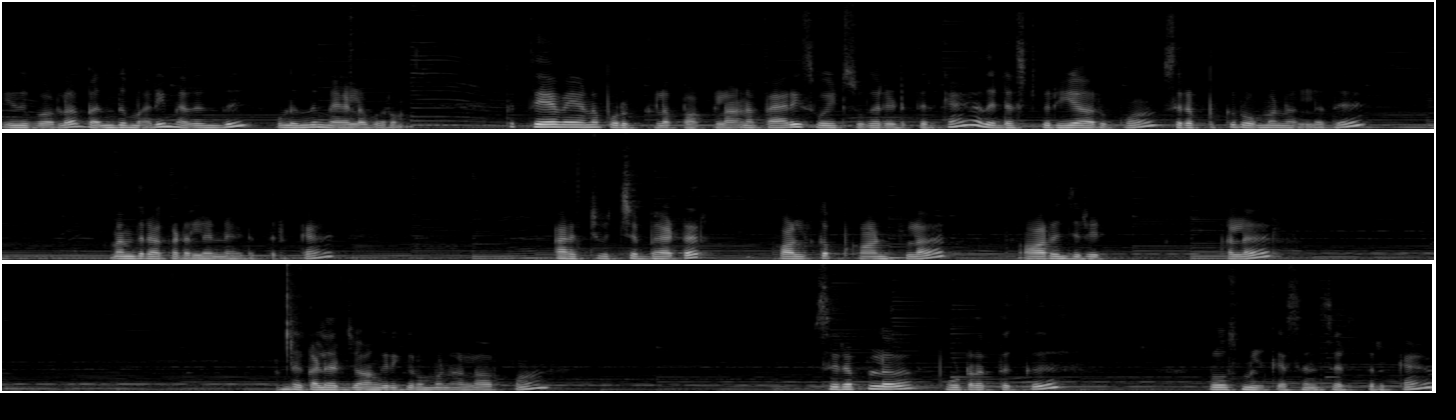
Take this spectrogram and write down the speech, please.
இது போல் பந்து மாதிரி மிதந்து உளுந்து மேலே வரும். இப்போ தேவையான பொருட்களை பார்க்கலாம். நான் பாரிஸ் ஒயிட் சுகர் எடுத்திருக்கேன். அது டஸ்ட் ஃப்ரீயாக இருக்கும். சிறப்புக்கு ரொம்ப நல்லது. மந்திரா கடலை எடுத்திருக்கேன். அரைச்சி வச்ச பேட்டர் கால் cup cornflour orange red colour. இந்த கலர் ஜாங்கிரிக்கு ரொம்ப நல்லாயிருக்கும் சிறப்பில் போடுறதுக்கு ரோஸ் மில்க் எசன்ஸ் எடுத்திருக்கேன்.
